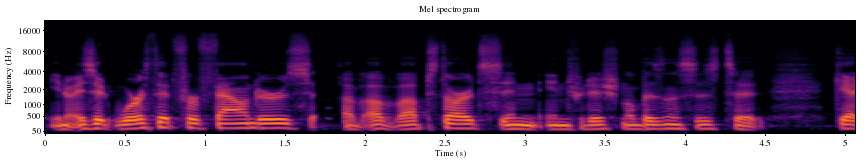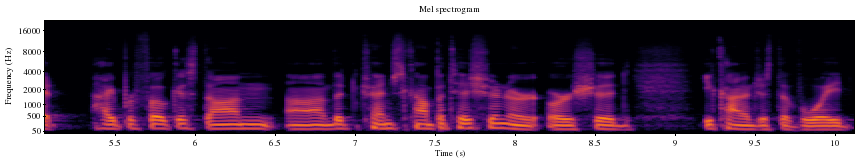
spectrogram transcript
you know, is it worth it for founders of, of upstarts in, in traditional businesses to get hyper focused on uh, the entrenched competition, or, or should you kind of just avoid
